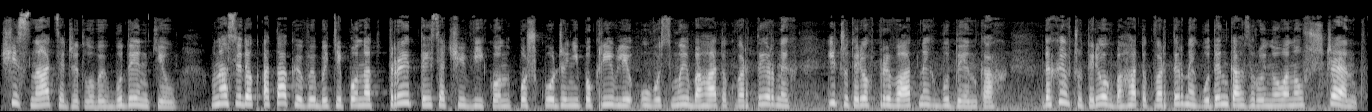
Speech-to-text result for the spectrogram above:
16 житлових будинків. Внаслідок атаки вибиті понад три тисячі вікон, пошкоджені покрівлі у восьми багатоквартирних і чотирьох приватних будинках. Дахи в чотирьох багатоквартирних будинках зруйновано вщент.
